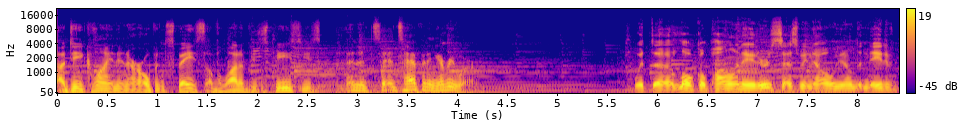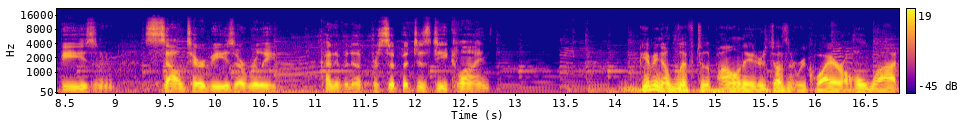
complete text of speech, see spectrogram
a decline in our open space of a lot of these species, and it's, it's happening everywhere. With the local pollinators, as we know, you know, the native bees and solitary bees are really kind of in a precipitous decline. Giving a lift to the pollinators doesn't require a whole lot.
